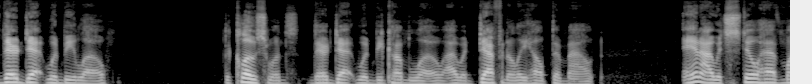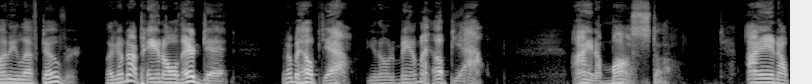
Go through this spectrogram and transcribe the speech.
their debt would be low. The close ones, their debt would become low. I would definitely help them out, and I would still have money left over. Like I'm not paying all their debt, but I'm gonna help you out. You know what I mean? I'm gonna help you out. I ain't a monster. I ain't a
